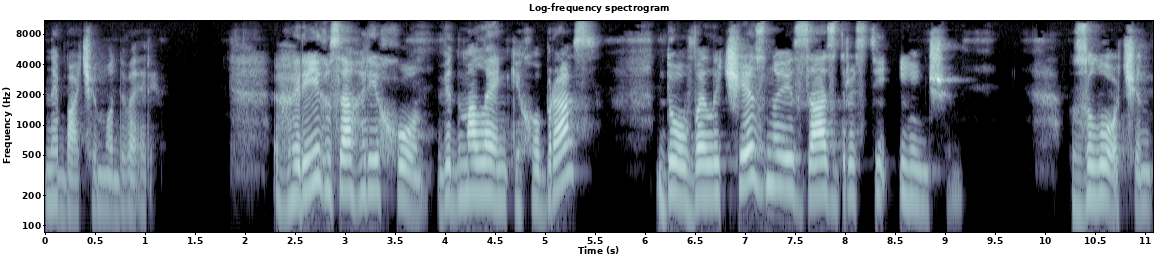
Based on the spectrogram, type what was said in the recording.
не бачимо двері. Гріх за гріхом від маленьких образ до величезної заздрості іншим. Злочин,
